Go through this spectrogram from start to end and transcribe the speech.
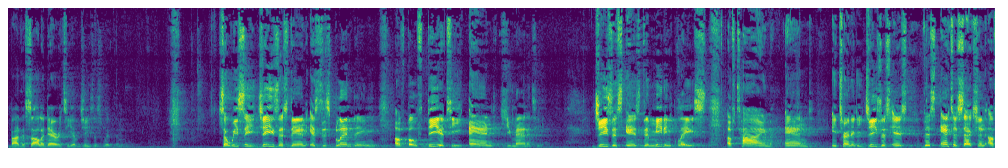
by the solidarity of Jesus with them. So we see Jesus then is this blending of both deity and humanity. Jesus is the meeting place of time and eternity. Jesus is this intersection of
